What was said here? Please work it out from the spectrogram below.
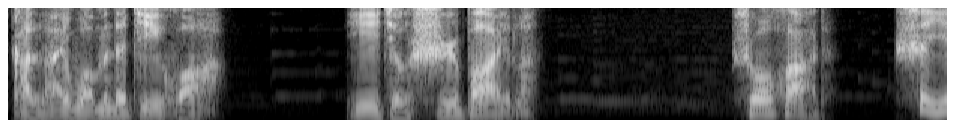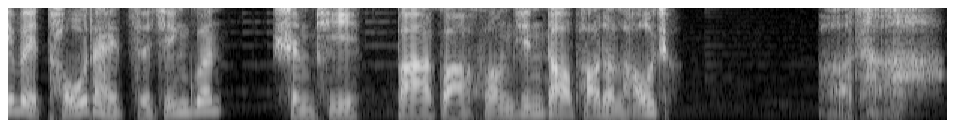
看来我们的计划已经失败了。说话的是一位头戴紫金冠、身披八卦黄金道袍的老者。我操，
